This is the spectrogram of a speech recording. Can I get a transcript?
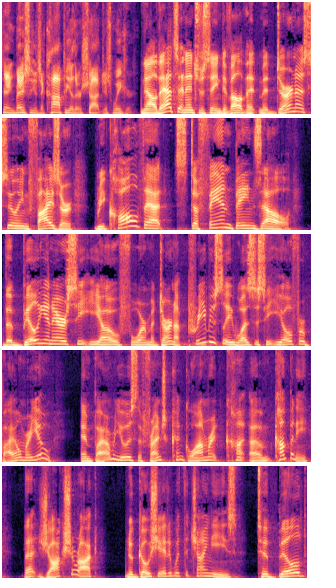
saying basically it's a copy of their shot, just weaker. Now, that's an interesting development. Moderna suing Pfizer. Recall that Stéphane Bancel, the billionaire CEO for Moderna, previously was the CEO for bioMérieux. And bioMérieux is the French conglomerate co- um, company that Jacques Chirac negotiated with the Chinese to build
